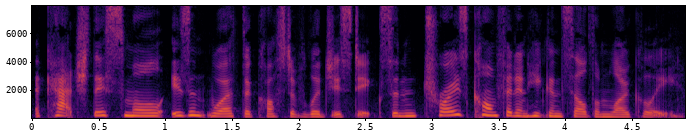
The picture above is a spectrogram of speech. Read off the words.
A catch this small isn't worth the cost of logistics, and Troy's confident he can sell them locally.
